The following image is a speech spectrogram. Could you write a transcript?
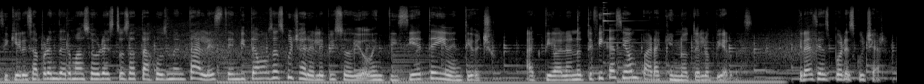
Si quieres aprender más sobre estos atajos mentales, te invitamos a escuchar el episodio 27 y 28. Activa la notificación para que no te lo pierdas. Gracias por escuchar.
